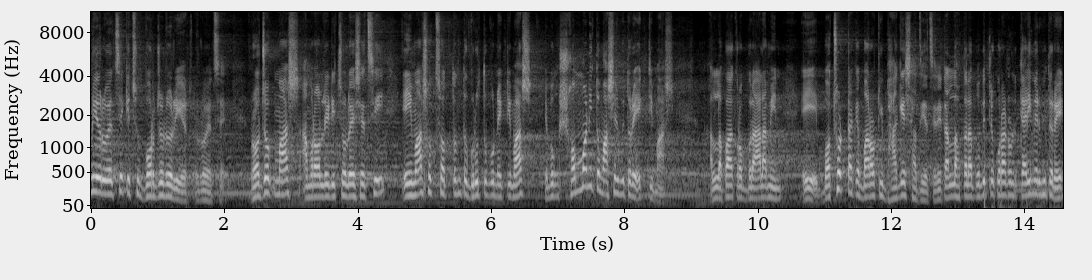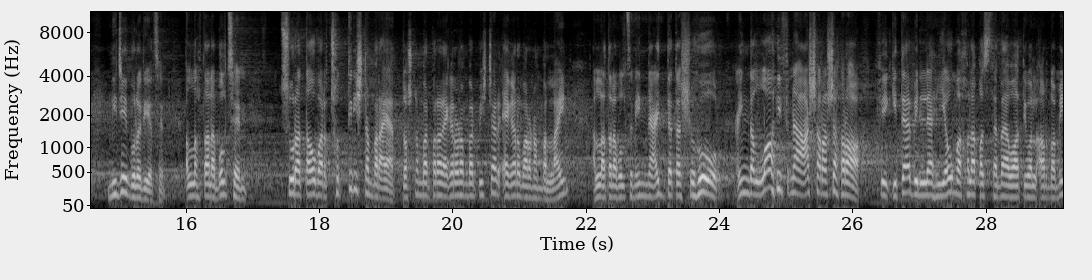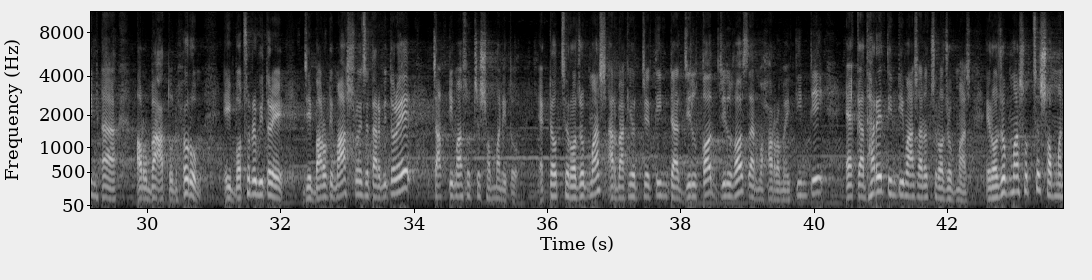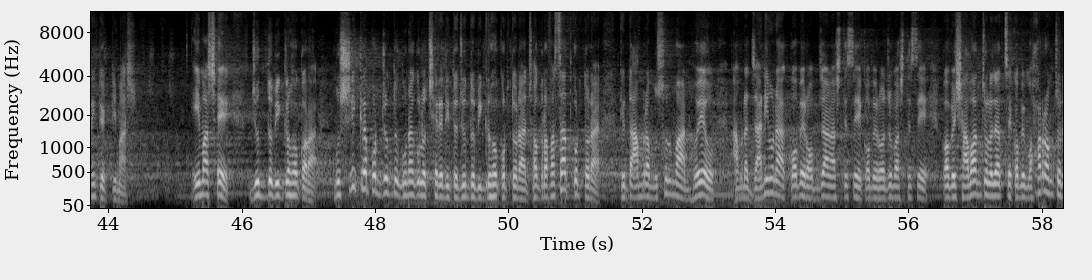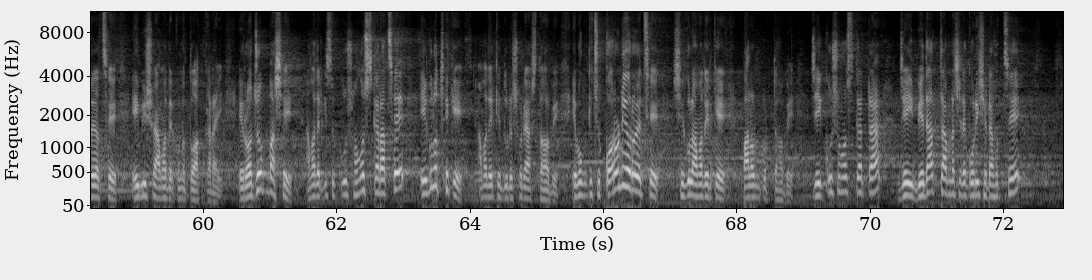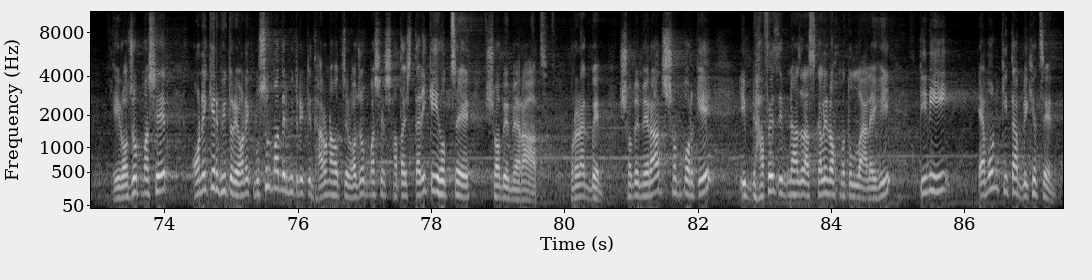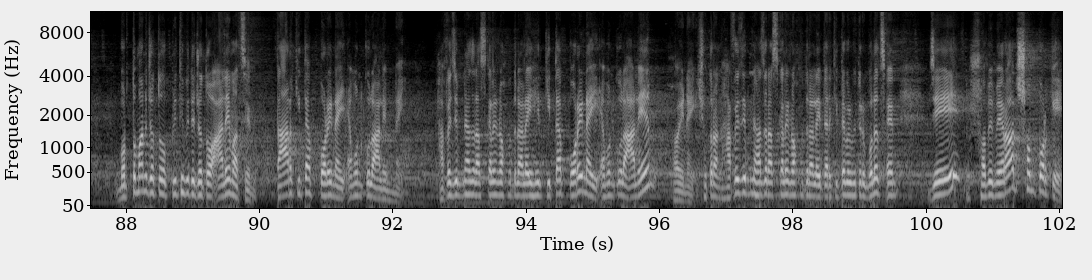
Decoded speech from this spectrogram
করণীয় রয়েছে, কিছু বর্জনীয় রয়েছে। রজব মাস, আমরা অলরেডি চলে এসেছি। এই মাস হচ্ছে অত্যন্ত গুরুত্বপূর্ণ একটি মাস এবং সম্মানিত মাসের ভিতরে একটি মাস। আল্লাহ পাক রব্বুল আলমিন এই বছরটাকে বারোটি ভাগে সাজিয়েছেন। এটা আল্লাহ তালা পবিত্র কোরআনুল কারিমের ভিতরে নিজেই বলে দিয়েছেন। আল্লাহ তালা বলছেন সুরা তাওবার ছত্রিশ নম্বর আয়াত, দশ নম্বর পারার এগারো নম্বর পৃষ্ঠার এগারো বারো নম্বর লাইন। আল্লাহ তালা বলছেন, ইন্না আইদ্দাতা শুহুর, ইন্দাল্লাহ ইসনা আশারা শাহরা, ফি কিতাবিল্লাহ ইয়াউমা খালাকাস সামাওয়াতি ওয়াল আরদা মিনহা আরবাআতুন হুরুম। এই বছরের ভিতরে যে বারোটি মাস রয়েছে, তার ভিতরে চারটি মাস হচ্ছে সম্মানিত। একটা হচ্ছে রজব মাস, আর বাকি হচ্ছে তিনটা জিলকদ জিলহস আর মহরম এই তিনটি একাধারে তিনটি মাস, আর হচ্ছে রজব মাস। এই রজব মাস হচ্ছে সম্মানিত একটি মাস। এই মাসে যুদ্ধ বিগ্রহ করা। মুশরিকরা পর্যন্ত গুণাগুলো ছেড়ে দিত, যুদ্ধ বিগ্রহ করতো না, ঝগড়া ফাসাদ করতো না। কিন্তু আমরা মুসলমান হয়েও আমরা জানিও না কবে রমজান আসতেছে, কবে রজব আসতেছে, কবে সাবান চলে যাচ্ছে, কবে মহরম চলে যাচ্ছে। এই বিষয়ে আমাদের কোনো তোয়াক্কা নাই। এই রজব মাসে আমাদের কিছু কুসংস্কার আছে, এগুলো থেকে আমাদেরকে দূরে সরে আসতে হবে এবং কিছু করণীয় রয়েছে, সেগুলো আমাদেরকে পালন করতে হবে। যেই কুসংস্কারটা, যেই বেদাতটা আমরা সেটা করি, সেটা হচ্ছে এই রজব মাসের অনেকের ভিতরে, অনেক মুসলমানদের ভিতরে একটি ধারণা হচ্ছে রজব মাসের সাতাশ তারিখেই হচ্ছে সবে মেরাজ। মনে রাখবেন সবে মেরাজ সম্পর্কে ইব হাফেজ ইবনে হাজার আসকালী রহমতুল্লাহ আলহি তিনি এমন কিতাব লিখেছেন, বর্তমানে যত পৃথিবীতে যত আলেম আছেন, তার কিতাব পড়ে নাই, এমন কোনো আলেম নাই। হাফেজ ইবনে হাজার আসকালীন রহমতুল্লাহ আলহির কিতাব পড়ে নাই, এমন কোনো আলেম হয় নাই। সুতরাং হাফেজ ইবনে হাজার আসকালীন রহমতুল্লাহ আলহী তার কিতাবের ভিতরে বলেছেন যে শবে মেরাজ সম্পর্কে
